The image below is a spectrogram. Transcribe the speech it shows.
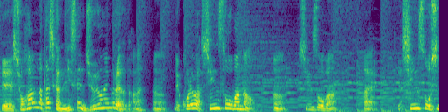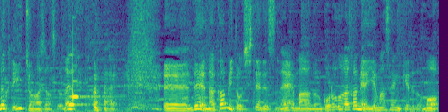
で初版が確か2014年ぐらいだったかな。うん。でこれは新装版なの。うん。新装版。はい。いや新装しなくていいっていう話なんですけどね。はい。えーで中身としてですね、まあ、あの語呂の中身は言えませんけれども、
